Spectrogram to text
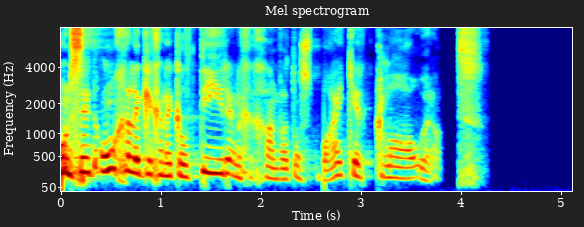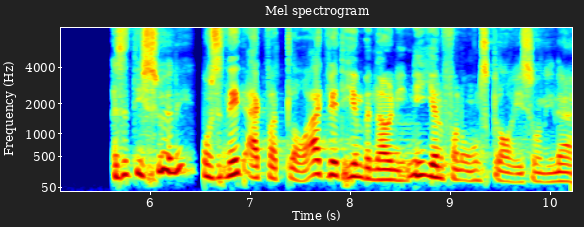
Ons het ongelukkig in 'n kultuur ingegaan wat ons baie keer kla oor alles. Is dit nie so nie? Ons is net ek wat kla. Ek weet hier benou nie, nie een van ons kla hierson nie, nê.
